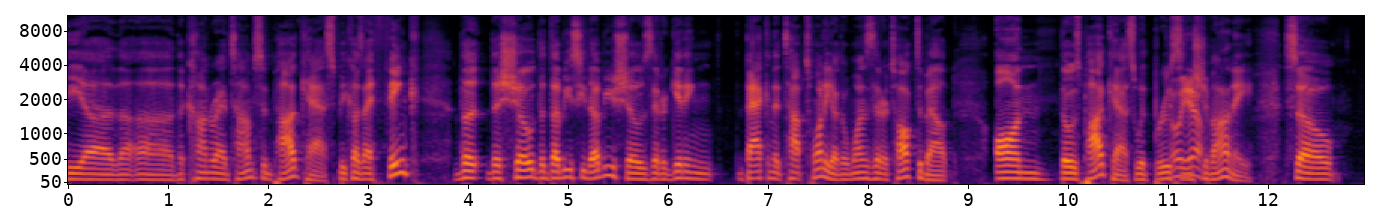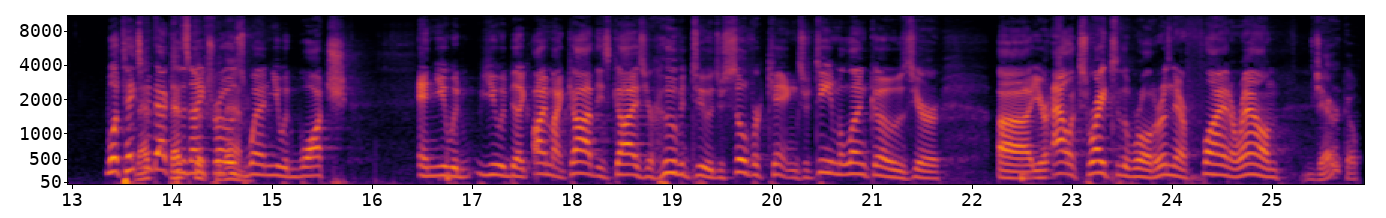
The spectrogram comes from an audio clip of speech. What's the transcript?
the uh the uh the Conrad Thompson podcast because I think the the show the WCW shows that are getting back in the top 20 are the ones that are talked about on those podcasts with Bruce Oh, and yeah. Shivani. So Well, it takes me back to the that's good for nitros when you would watch and you would you would be like, "Oh my god, these guys, your Juventudes, your Silver Kings, your Dean Malenkos, your uh, your Alex Wrights of the world are in there flying around." Jericho.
